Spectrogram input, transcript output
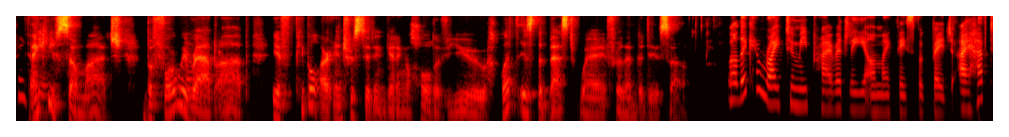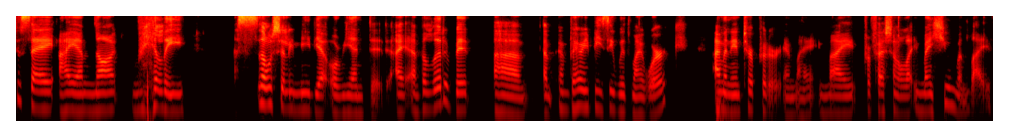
thank, thank you. you. so much before we wrap up if people are interested in getting a hold of you what is the best way for them to do so well, they can write to me privately on my Facebook page. I have to say, I am not really socially media oriented. I am a little bit, um, I'm, I'm, very busy with my work. I'm an interpreter in my, in my professional life, in my human life.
